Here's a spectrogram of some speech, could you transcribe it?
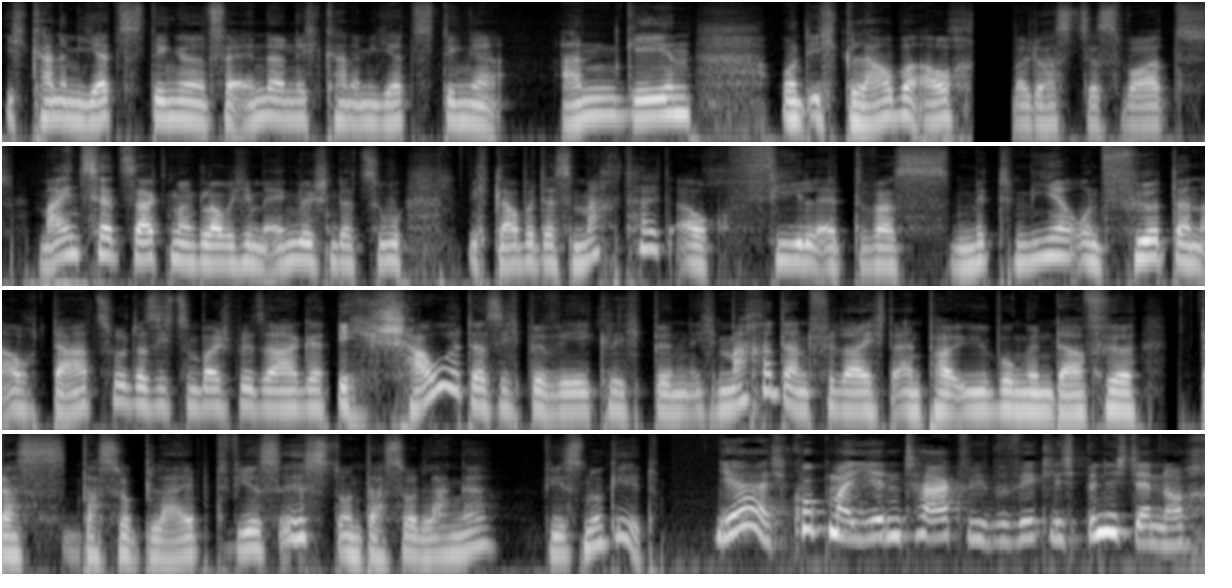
ich kann im Jetzt Dinge verändern, ich kann im Jetzt Dinge angehen. Und ich glaube auch, weil du hast das Wort Mindset, sagt man, glaube ich, im Englischen dazu. Ich glaube, das macht halt auch viel etwas mit mir und führt dann auch dazu, dass ich zum Beispiel sage, ich schaue, dass ich beweglich bin. Ich mache dann vielleicht ein paar Übungen dafür, dass das so bleibt, wie es ist und das so lange, wie es nur geht. Ja, ich guck mal jeden Tag, wie beweglich bin ich denn noch.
